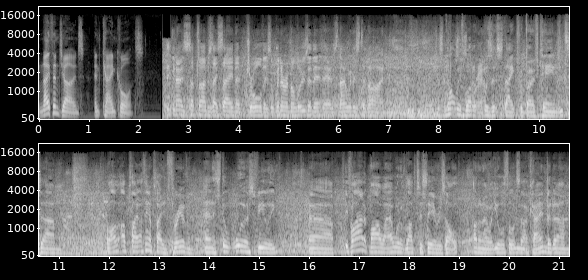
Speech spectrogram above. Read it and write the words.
Nathan Jones and Kane Cornes. You know, sometimes they say in a draw there's a winner and a loser. There, there's no winners tonight. Just not with what was at stake for both teams. It's um, well, I, I played. I think I played in three of them, and it's the worst feeling. Uh, if I had it my way, I would have loved to see a result. I don't know what your thoughts mm. are, Kane, but um,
